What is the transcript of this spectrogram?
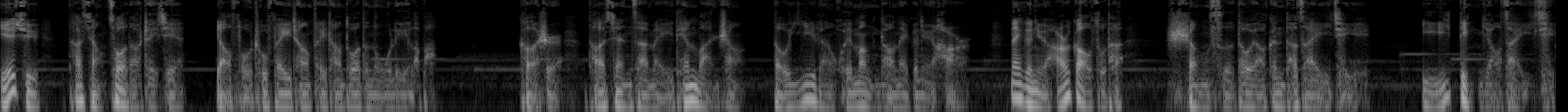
也许他想做到这些，要付出非常非常多的努力了吧？可是他现在每天晚上都依然会梦到那个女孩，那个女孩告诉他，生死都要跟他在一起，一定要在一起。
